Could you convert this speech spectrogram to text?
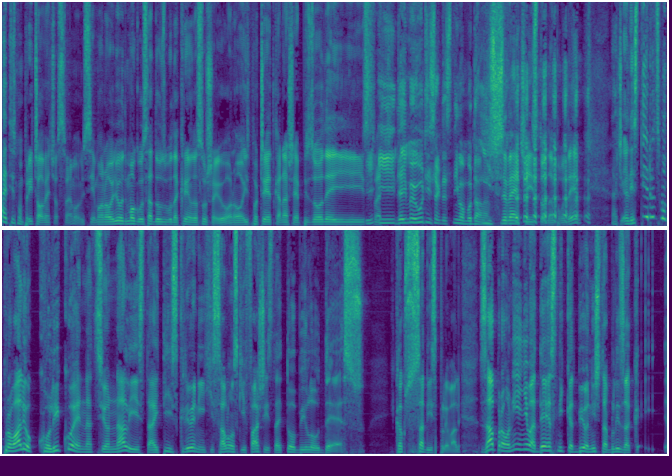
ja ti smo pričali već o svemu, mislim, ono, ljudi mogu sad da uzbu da krenu da slušaju, ono, iz početka naše epizode i I, sve. I da imaju utisak da snimamo danas. I sve će isto da bude. Znači, ali jesi ti recimo provalio koliko je nacionalista i tih skrivenih i salonskih fašista je to bilo u DS-u? I kako su sad isplivali? Zapravo nije njima DS nikad bio ništa blizak e,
